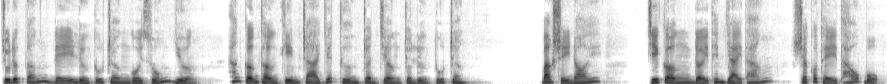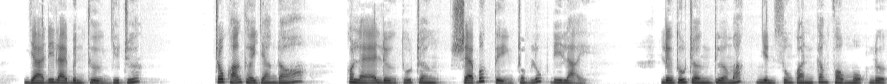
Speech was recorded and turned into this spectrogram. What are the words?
chu Đức Tấn để Lương Tú trần ngồi xuống giường, hắn cẩn thận kiểm tra vết thương trên chân cho Lương Tú Trân. Bác sĩ nói, chỉ cần đợi thêm vài tháng sẽ có thể tháo bột và đi lại bình thường như trước. Trong khoảng thời gian đó, có lẽ Lương Tú Trân sẽ bất tiện trong lúc đi lại. Lương Tú Trân đưa mắt nhìn xung quanh căn phòng một lượt,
